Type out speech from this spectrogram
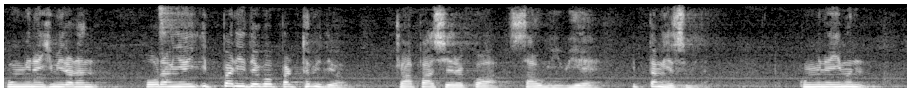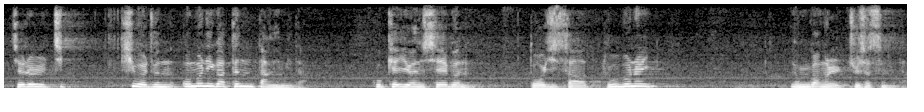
국민의힘이라는 호랑이의 이빨이 되고 발톱이 되어 좌파 세력과 싸우기 위해 입당했습니다. 국민의힘은 저를 지- 키워준 어머니 같은 당입니다. 국회의원 세 번, 도지사 두 번의 영광을 주셨습니다.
